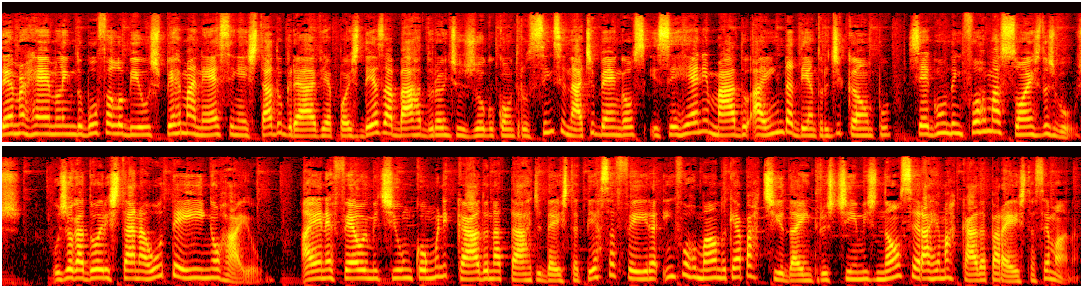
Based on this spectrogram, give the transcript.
Damar Hamlin, do Buffalo Bills, permanece em estado grave após desabar durante o jogo contra o Cincinnati Bengals e ser reanimado ainda dentro de campo, segundo informações dos Bulls. O jogador está na UTI em Ohio. A NFL emitiu um comunicado na tarde desta terça-feira informando que a partida entre os times não será remarcada para esta semana.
